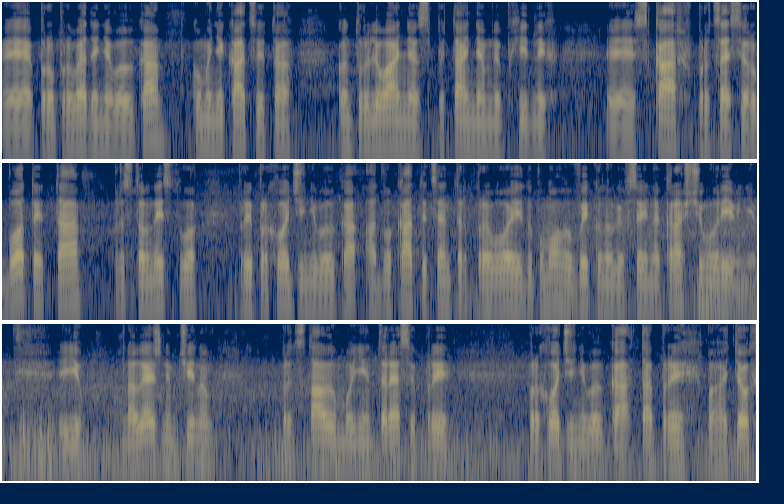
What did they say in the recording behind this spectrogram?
е, про проведення ВЛК, комунікацію та контролювання з питанням необхідних скарг в процесі роботи та представництво при проходженні ВЛК. Адвокати Центр правової допомоги виконали все на кращому рівні і належним чином представив мої інтереси при проходженні ВЛК та при багатьох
